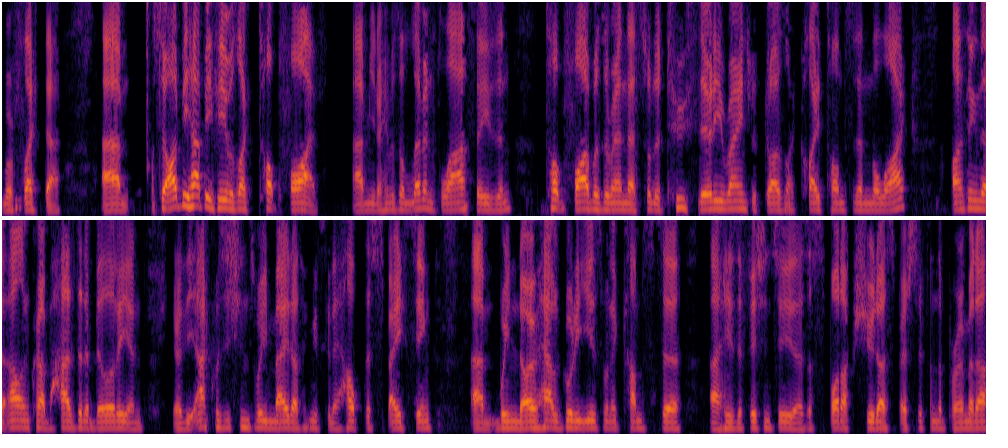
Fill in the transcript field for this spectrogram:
reflect that. Um, so I'd be happy if he was like top five. Um, you know, he was 11th last season. Top five was around that sort of 230 range with guys like Klay Thompson and the like. I think that Allen Crabbe has that ability, and you know the acquisitions we made, I think it's going to help the spacing. Um, we know how good he is when it comes to uh, his efficiency as a spot up shooter, especially from the perimeter.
